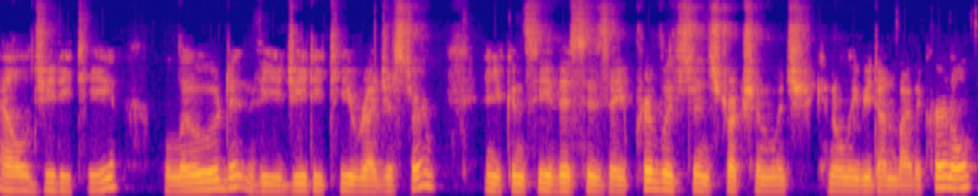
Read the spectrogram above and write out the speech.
LGDT, load the GDT register. And you can see this is a privileged instruction which can only be done by the kernel.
